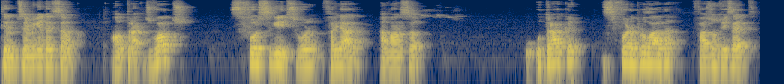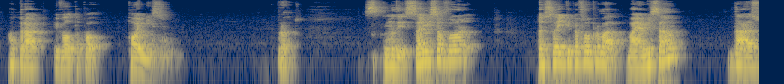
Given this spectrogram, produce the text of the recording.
Tendo sempre em atenção ao track dos votos. Se for seguido, se for falhado, avança o tracker. Se for aprovada, faz um reset ao track e volta para o, para o início. Pronto. Como disse, se a missão for. Se a equipa for aprovada, vai à missão, dás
